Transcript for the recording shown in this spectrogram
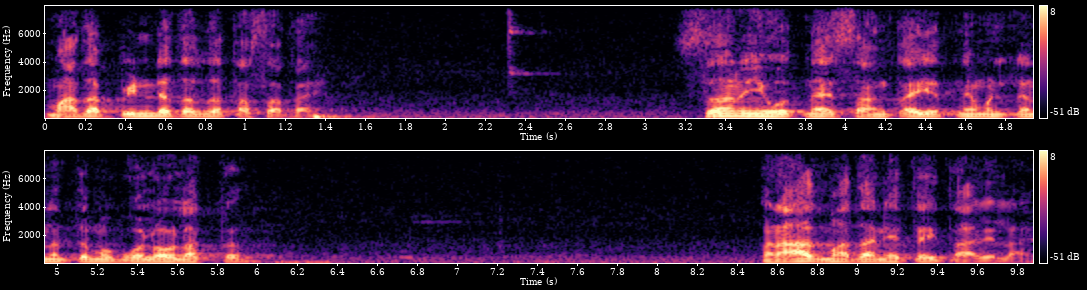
माझा पिंड तर तसाच आहे. सहनही होत नाही सांगता येत नाही म्हटल्यानंतर मग बोलावं लागतं. पण आज माझा नेता इथं आलेला आहे.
